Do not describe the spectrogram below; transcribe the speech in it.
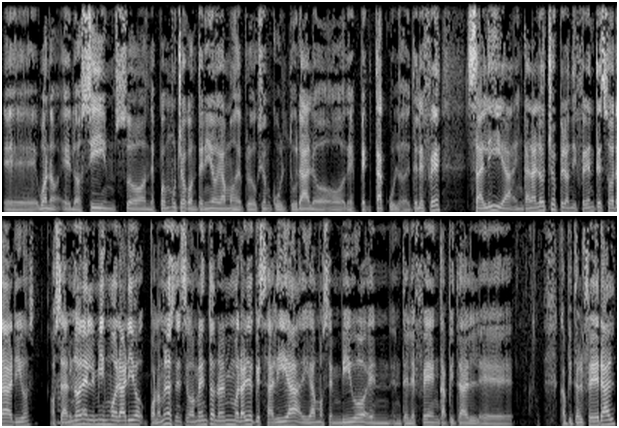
eh, bueno, eh, Los Simpson, después mucho contenido, digamos, de producción cultural o, de espectáculos de Telefe, salía en Canal 8, pero en diferentes horarios, o sea, no en el mismo horario, por lo menos en ese momento, no en el mismo horario que salía, digamos, en vivo en, en Telefe en Capital, eh, Capital Federal,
